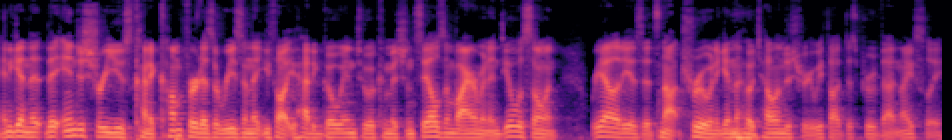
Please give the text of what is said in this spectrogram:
And again, the, the industry used kind of comfort as a reason that you thought you had to go into a commission sales environment and deal with someone. Reality is it's not true. And again, the hotel industry we thought disproved that nicely.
